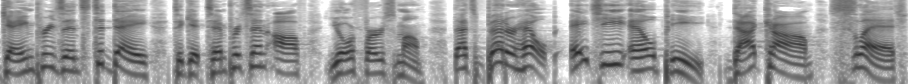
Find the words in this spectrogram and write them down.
game presents today to get 10% off your first month. That's betterhelp, H-E-L-P dot com slash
